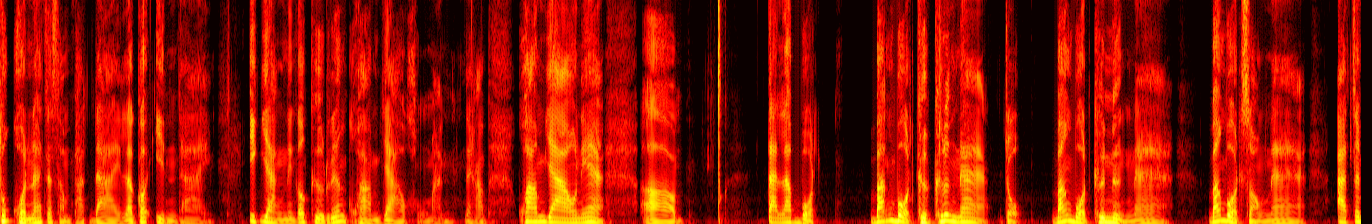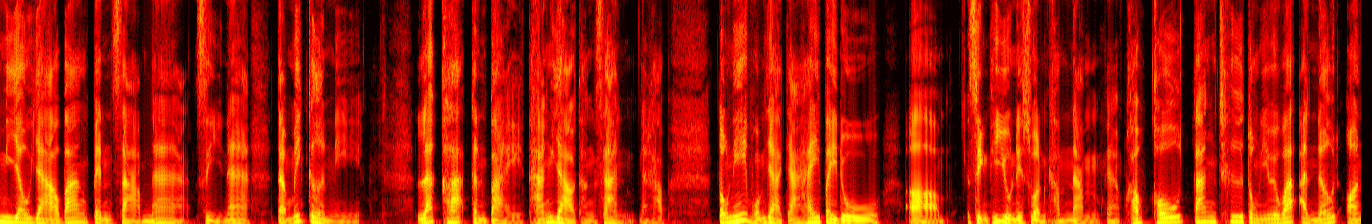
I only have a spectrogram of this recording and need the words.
ทุกคนน่าจะสัมผัสได้แล้วก็อินได้ อีกอย่างหนึ่งก็คือเรื่องความยาวของมันนะครับ ความยาวเนี่ยแต่ละบทบางบทคือครึ่งหน้าจบ บางบทคือหนึ่งหน้า บางบทสองหน้า อาจจะมียาวๆบ้างเป็นสามหน้าสี่หน้า แต่ไม่เกินนี้ และคละกันไปทั้งยาวทั้งสั้นนะครับ ตรงนี้ผมอยากจะให้ไปดูสิ่งที่อยู่ในส่วนคำนำนะครับเขาเขาตั้งชื่อตรงนี้ไว้ว่า a note on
